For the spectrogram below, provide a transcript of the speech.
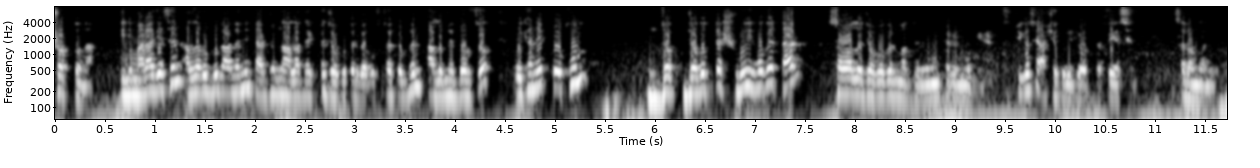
শর্ত না। তিনি মারা গেছেন, আল্লাহ রবুল আলমিন তার জন্য আলাদা একটা জগতের ব্যবস্থা করবেন, আলমে বর্জক ওইখানে প্রথম জগৎটা শুরুই হবে তার সওয়াল জবাবের মাধ্যমে মুনকারের ঠিক আছে? আশা করি জবাবটা পেয়েছেন। সালাম আলাইকুম।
